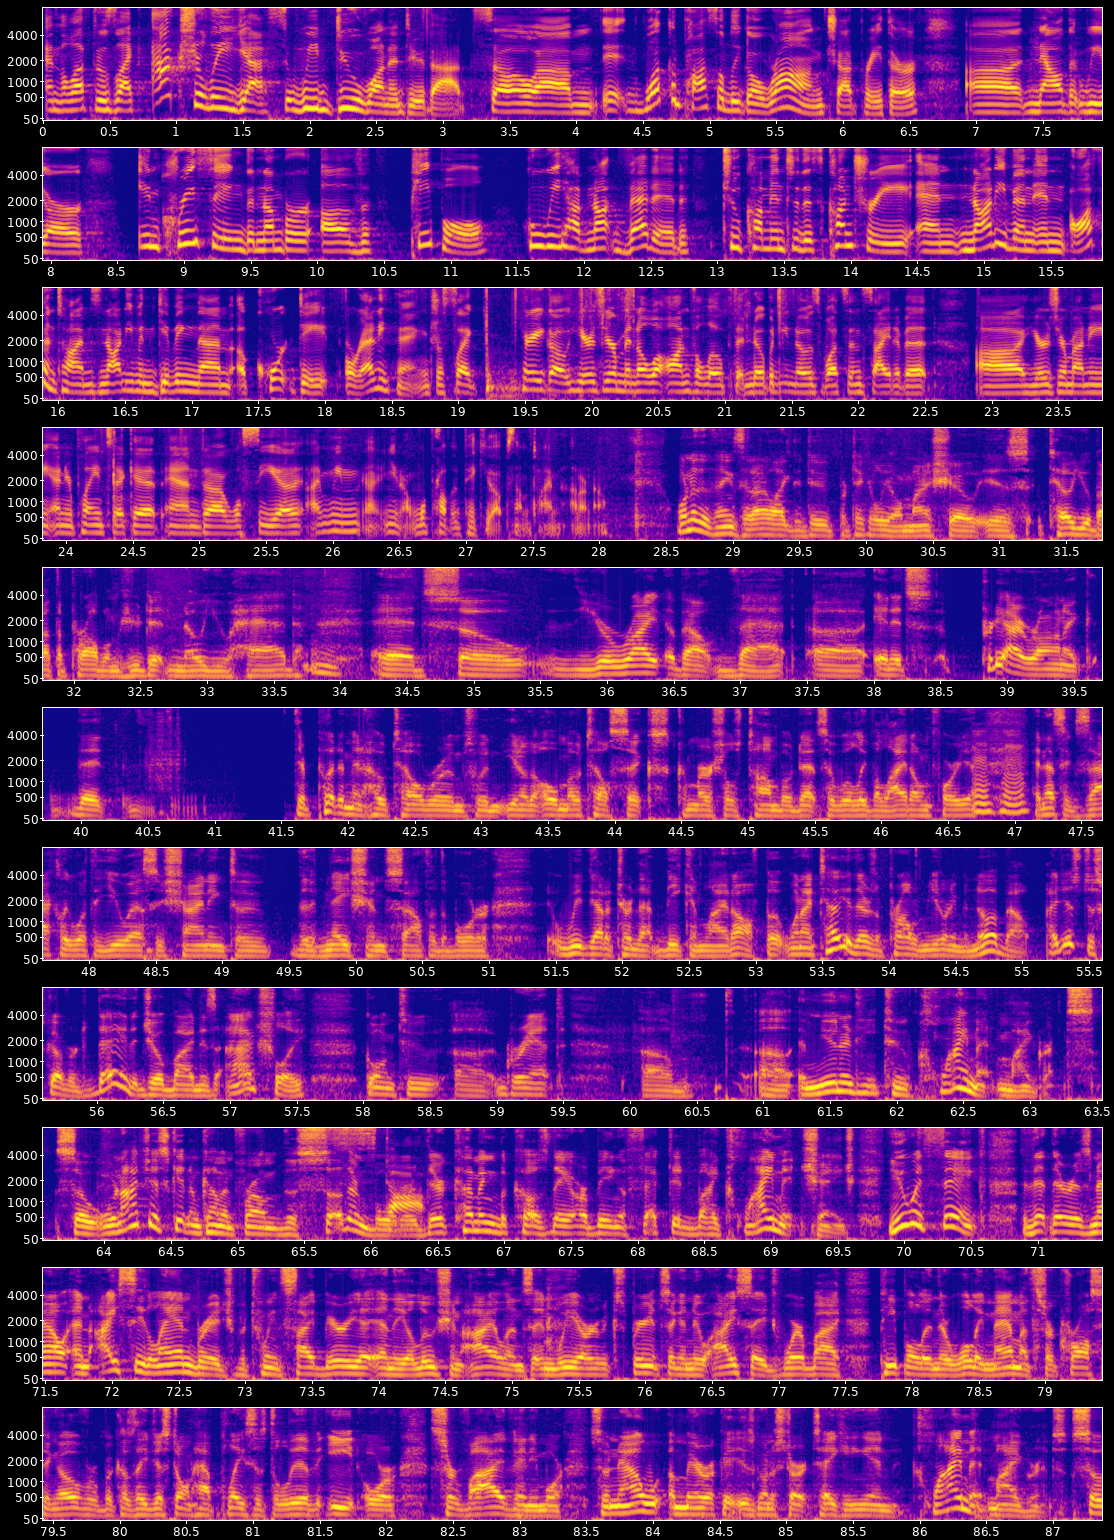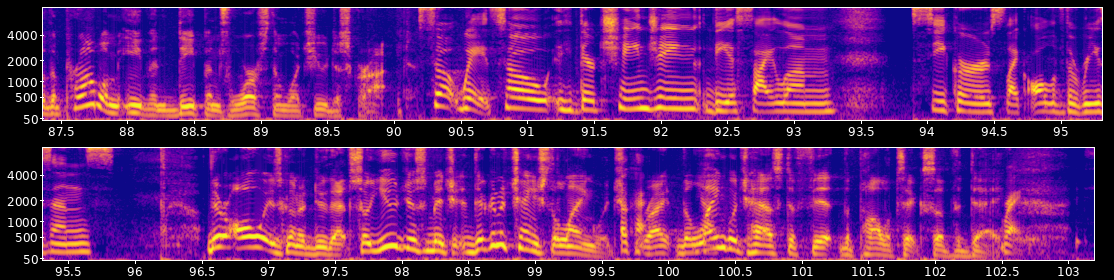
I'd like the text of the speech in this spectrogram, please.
And the left was like, actually, yes, we do want to do that. So, um, it, what could possibly go wrong, Chad Prather, uh, now that we are increasing the number of people who we have not vetted to come into this country and not even in oftentimes not even giving them a court date or anything. Just like here you go. Here's your manila envelope that nobody knows what's inside of it. Uh, here's your money and your plane ticket and uh, we'll see you i mean uh, you know we'll probably pick you up sometime. I don't know. One of the things that I like to do, particularly on my show, is tell you about the problems you didn't know you had. And so you're right about that. Uh, and it's pretty ironic that they're putting them in hotel rooms when, you know, the old Motel 6 commercials, Tom Bodett said, we'll leave a light on for you. And that's exactly what the U.S. is shining to the nation south of the border. We've got to turn that beacon light off. But when I tell you there's a problem you don't even know about, I just discovered today that Joe Biden is actually going to uh, grant um, uh, immunity to climate migrants. So we're not just getting them coming from the southern border, they're coming because they are being affected by climate change. You would think that there is now an icy land bridge between Siberia and the Aleutian Islands, and we are experiencing a new ice age whereby people in their woolly mammoths are crossing over because they just don't have places to live, eat, or survive anymore. So now America is going to start taking in climate migrants. So the problem even deepens worse than what you described. So wait, so they're changing the asylum seekers, like all of the reasons. They're always going to do that. So you just mentioned they're going to change the language, Okay. right? The Yeah. language has to fit the politics of the day. Right.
